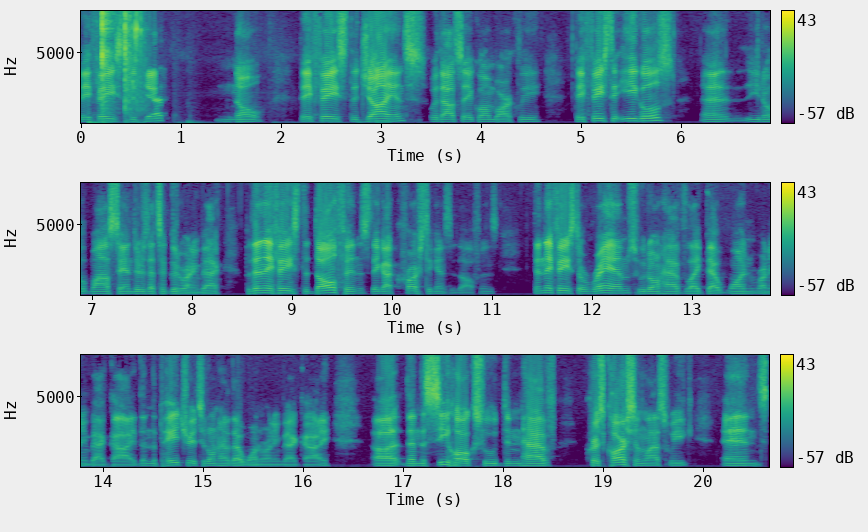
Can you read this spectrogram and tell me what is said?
They face the Jets. No. They face the Giants without Saquon Barkley. They face the Eagles and you know Miles Sanders. That's a good running back. But then they face the Dolphins. They got crushed against the Dolphins. Then they face the Rams, who don't have like that one running back guy. Then the Patriots, who don't have that one running back guy. Uh, then the Seahawks, who didn't have Chris Carson last week, and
